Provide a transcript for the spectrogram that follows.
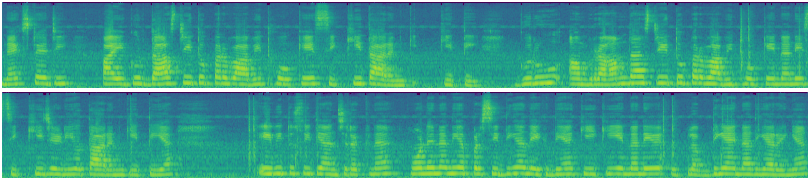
ਨੈਕਸਟ ਹੈ ਜੀ, ਭਾਈ ਗੁਰਦਾਸ ਜੀ ਤੋਂ ਪ੍ਰਭਾਵਿਤ ਹੋ ਕੇ ਸਿੱਖੀ ਧਾਰਨ ਕੀਤੀ। ਗੁਰੂ ਅਮ ਰਾਮਦਾਸ ਜੀ ਤੋਂ ਪ੍ਰਭਾਵਿਤ ਹੋ ਕੇ ਇਹਨਾਂ ਨੇ ਸਿੱਖੀ ਜਿਹੜੀ ਉਹ ਧਾਰਨ ਕੀਤੀ ਹੈ। ਇਹ ਵੀ ਤੁਸੀਂ ਧਿਆਨ 'ਚ ਰੱਖਣਾ ਹੈ। ਹੁਣ ਇਹਨਾਂ ਦੀਆਂ ਪ੍ਰਸਿੱਧੀਆਂ ਦੇਖਦੇ ਹਾਂ, ਕੀ ਕੀ ਇਹਨਾਂ ਨੇ ਉਪਲਬਧੀਆਂ ਇਹਨਾਂ ਦੀਆਂ ਰਹੀਆਂ।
